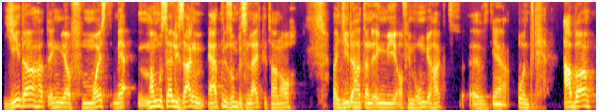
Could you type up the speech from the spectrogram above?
Jeder hat irgendwie auf Moist, mehr, man muss ehrlich sagen, er hat mir so ein bisschen leid getan auch, weil jeder hat dann irgendwie auf ihm rumgehackt. Äh, Ja. und, aber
